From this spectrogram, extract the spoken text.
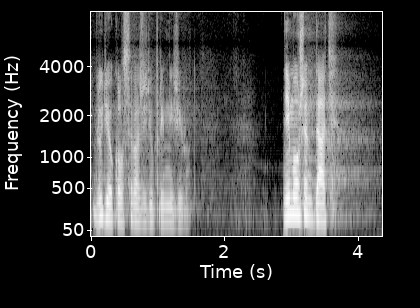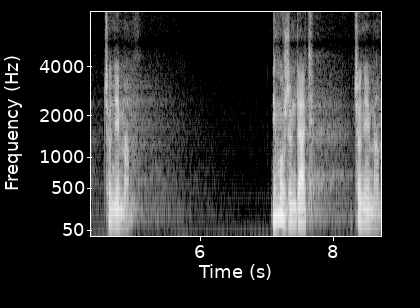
ľudí okolo seba žiť úprimný život? Nemôžem dať, čo nemám. Nemôžem dať, čo nemám.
